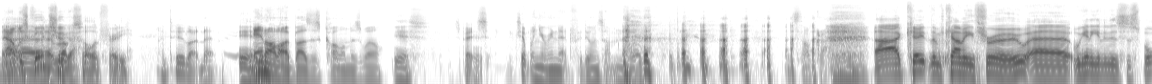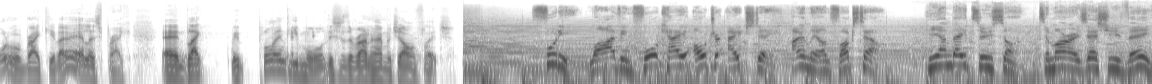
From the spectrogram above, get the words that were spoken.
That was good, Uh, sugar. Rock solid, Freddie. I do like that. Yeah. And I like Buzz's column as well. Yes. Except when you're in it for doing something naughty. That's not great. Uh, keep them coming through. Uh, we're going to get into some sport or we'll break here. But yeah, let's break. And Black with plenty more. This is the run home with Joel and Fletch. Footy live in 4K Ultra HD, only on Foxtel. Hyundai Tucson, tomorrow's SUV,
